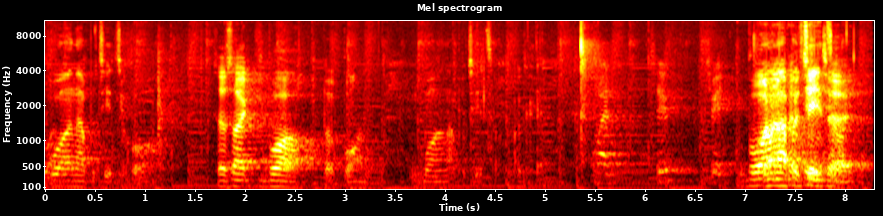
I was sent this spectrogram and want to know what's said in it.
Buon appetito. So it's like bois, but bon. Buon appetito. Okay. One, two, three. Buon Buon appetito. appetito.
